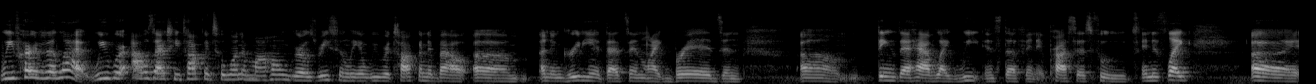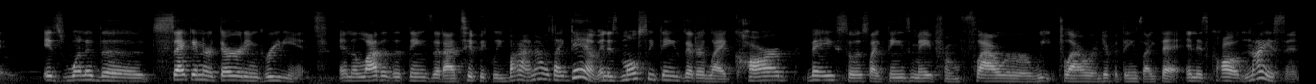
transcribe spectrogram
We've heard it a lot. We were I was actually talking to one of my homegirls recently and we were talking about um, an ingredient that's in like breads and um, things that have like wheat and stuff in it, processed foods. And it's like uh, it's one of the second or third ingredients in a lot of the things that I typically buy. And I was like, damn. And it's mostly things that are like carb based. So it's like things made from flour or wheat flour and different things like that. And it's called niacin.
